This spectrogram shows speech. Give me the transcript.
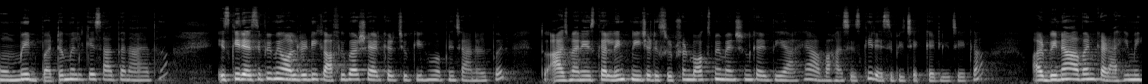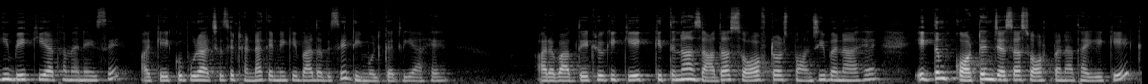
होममेड बटर मिल्क के साथ बनाया था। इसकी रेसिपी मैं ऑलरेडी काफ़ी बार शेयर कर चुकी हूँ अपने चैनल पर। तो आज मैंने इसका लिंक नीचे डिस्क्रिप्शन बॉक्स में मेंशन कर दिया है, आप वहाँ से इसकी रेसिपी चेक कर लीजिएगा। और बिना अवन कढ़ाई में ही बेक किया था मैंने इसे और केक को पूरा अच्छे से ठंडा करने के बाद अब इसे डीमोल्ड कर लिया है। और अब आप देख रहे हो कि केक कितना ज़्यादा सॉफ्ट और स्पॉन्जी बना है। एकदम कॉटन जैसा सॉफ्ट बना था ये केक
